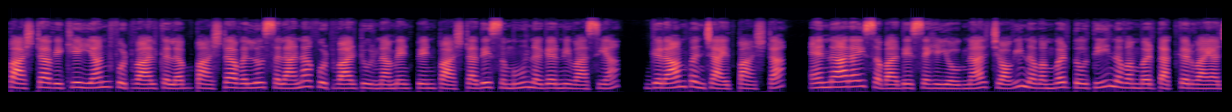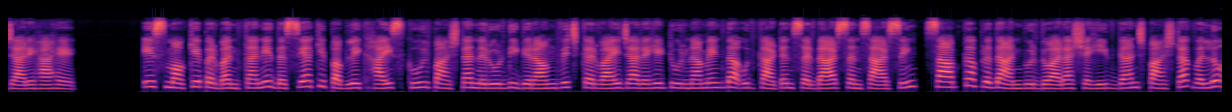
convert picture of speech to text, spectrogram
ਪਾਸ਼ਟਾ ਵਿਖੇ ਯੰਗ ਫੁੱਟਬਾਲ ਕਲੱਬ ਪਾਸ਼ਟਾ ਵੱਲੋਂ ਸਾਲਾਨਾ ਫੁੱਟਬਾਲ ਟੂਰਨਾਮੈਂਟ ਪਿੰਡ ਪਾਸ਼ਟਾ ਦੇ ਸਮੂਹ ਨਗਰ ਨਿਵਾਸੀਆਂ, ਗ੍ਰਾਮ ਪੰਚਾਇਤ ਪਾਸ਼ਟਾ ਐਨਆਰਆਈ ਸਭਾ ਦੇ ਸਹਿਯੋਗ ਨਾਲ 24 ਨਵੰਬਰ ਤੋਂ 30 ਨਵੰਬਰ ਤੱਕ ਕਰਵਾਇਆ ਜਾ ਰਿਹਾ ਹੈ। ਇਸ ਮੌਕੇ ਪ੍ਰਬੰਧਕਾਂ ਨੇ ਦੱਸਿਆ ਕਿ public high school Pashta Narur ਦੀ ਗਰਾਊਂਡ ਵਿੱਚ ਕਰਵਾਏ ਜਾ ਰਹੇ ਟੂਰਨਾਮੈਂਟ ਦਾ ਉਦਘਾਟਨ ਸਰਦਾਰ ਸੰਸਾਰ ਸਿੰਘ, ਸਾਬਕਾ ਪ੍ਰਧਾਨ ਗੁਰਦੁਆਰਾ ਸ਼ਹੀਦਗੰਜ ਪਾਸ਼ਟਾ ਵੱਲੋਂ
